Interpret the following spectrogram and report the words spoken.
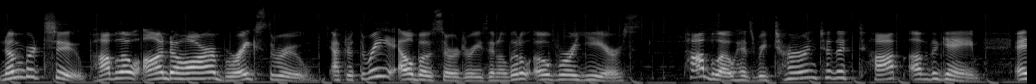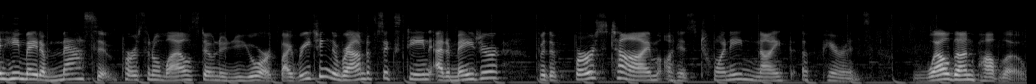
Number two, Pablo Andujar breaks through. After three elbow surgeries in a little over a year, Pablo has returned to the top of the game, and he made a massive personal milestone in New York by reaching the round of 16 at a major for the first time on his 29th appearance. Well done, Pablo.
